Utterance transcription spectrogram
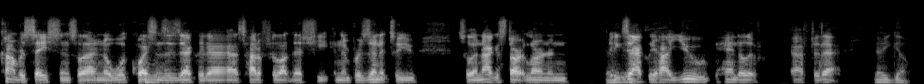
conversation, so that I know what questions mm-hmm. exactly to ask, how to fill out that sheet, and then present it to you, so then I can start learning exactly how you handle it after that. There you go.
